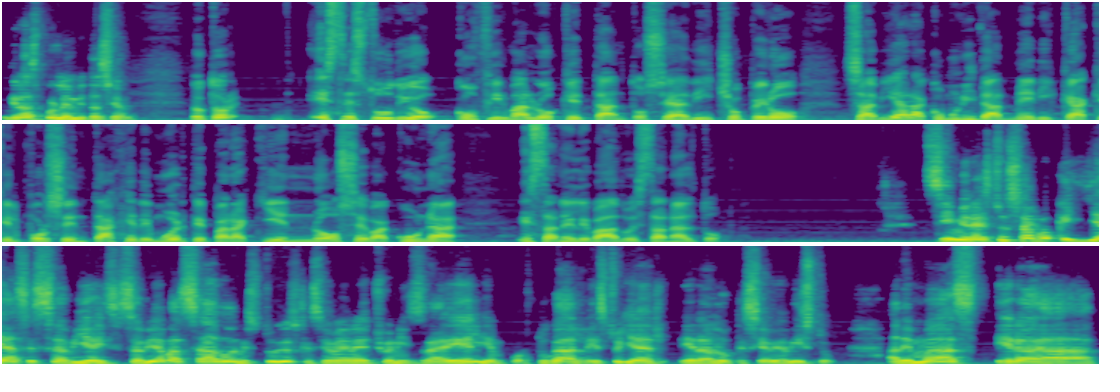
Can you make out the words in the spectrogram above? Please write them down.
Gracias por la invitación. Doctor, este estudio confirma lo que tanto se ha dicho, pero ¿sabía la comunidad médica que el porcentaje de muerte para quien no se vacuna es tan elevado, es tan alto? Sí, mira, esto es algo que ya se sabía y se sabía basado en estudios que se habían hecho en Israel y en Portugal. Esto ya era lo que se había visto. Además, era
